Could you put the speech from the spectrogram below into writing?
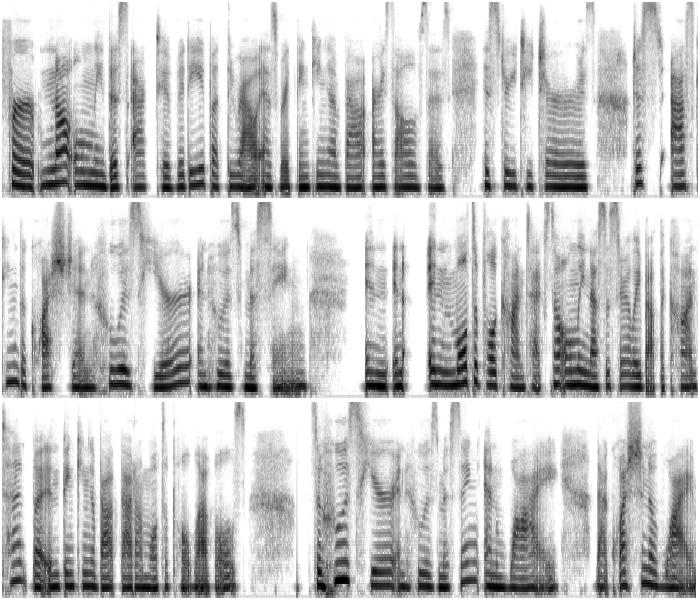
for not only this activity, but throughout as we're thinking about ourselves as history teachers, just asking the question who is here and who is missing? In in in multiple contexts not only necessarily about the content but in thinking about that on multiple levels. So who is here and who is missing and why? That question of why.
